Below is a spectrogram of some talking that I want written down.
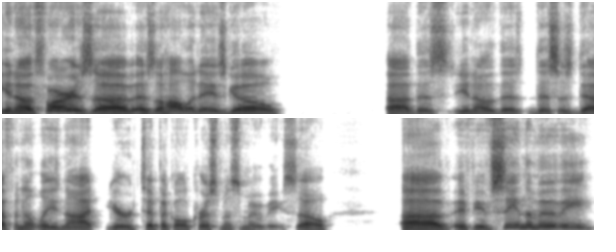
you know, as far as, uh, as the holidays go, uh, this, you know, this this is definitely not your typical Christmas movie. So, uh, if you've seen the movie,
